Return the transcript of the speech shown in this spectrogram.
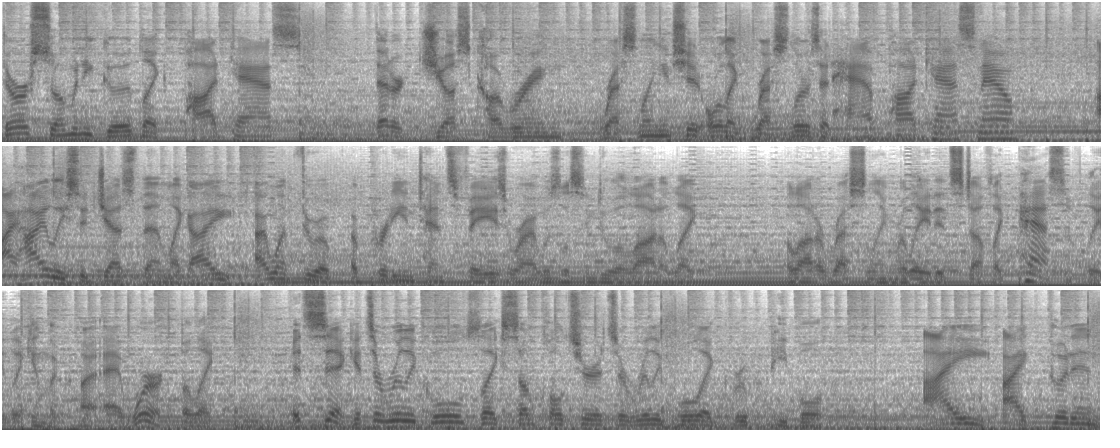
there are so many good like podcasts that are just covering wrestling and shit or like wrestlers that have podcasts now. I highly suggest them. Like I I went through a, a pretty intense phase where I was listening to a lot of like a lot of wrestling related stuff like passively like in the uh, at work. But like it's sick. It's a really cool like subculture. It's a really cool like group of people. I i couldn't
